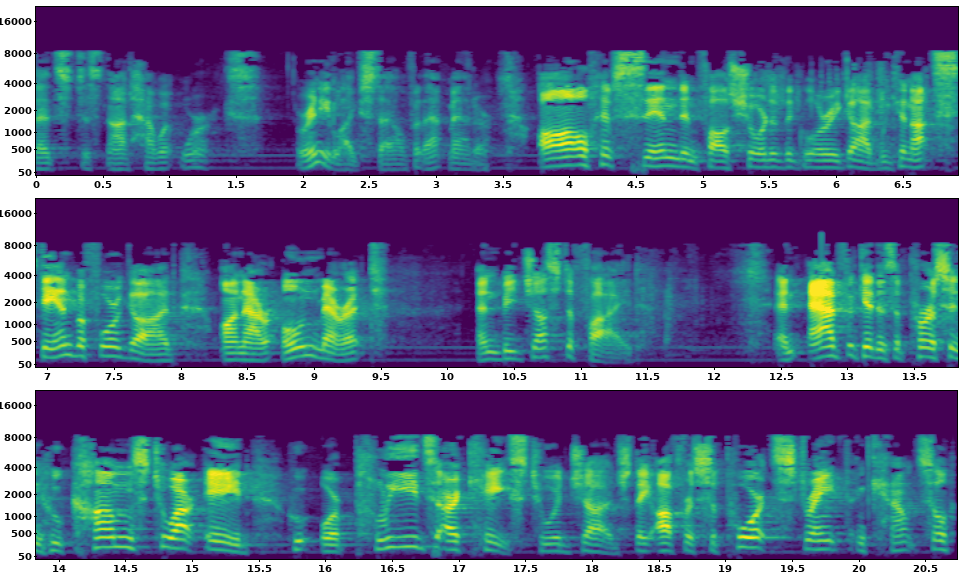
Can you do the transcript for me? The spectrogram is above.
That's just not how it works. Or any lifestyle for that matter. All have sinned and fall short of the glory of God. We cannot stand before God on our own merit and be justified. An advocate is a person who comes to our aid who, or pleads our case to a judge. They offer support, strength, and counsel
